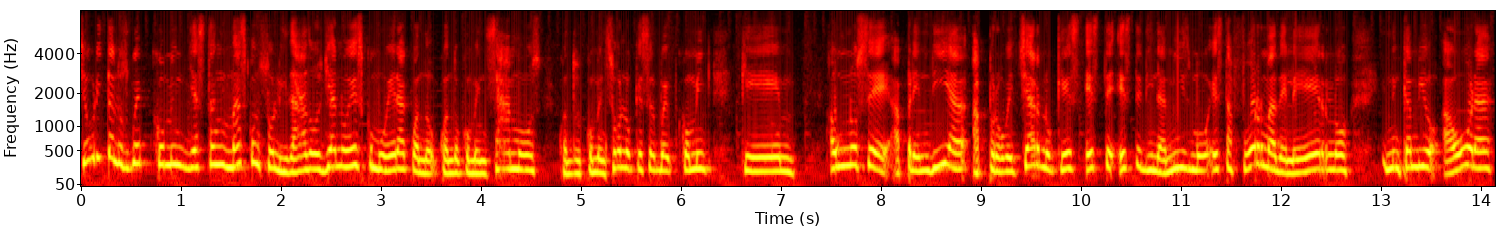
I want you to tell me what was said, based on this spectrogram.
ya ahorita los webcomics ya están más consolidados. Ya no es como era cuando, cuando comenzamos, cuando comenzó lo que es el webcomic. Que aún no se aprendía a aprovechar lo que es este, este dinamismo, esta forma de leerlo. En cambio, ahora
